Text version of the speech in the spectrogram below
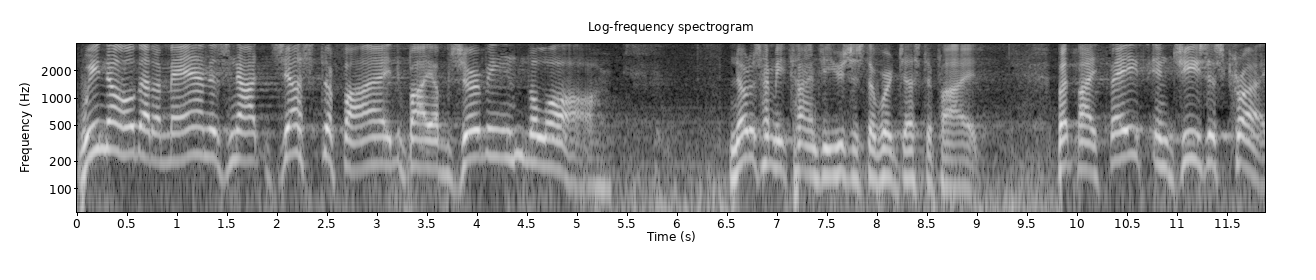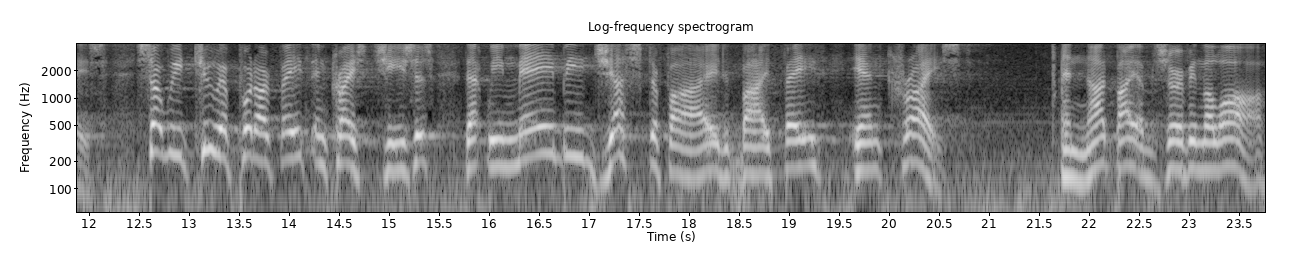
We know that a man is not justified by observing the law. Notice how many times he uses the word justified. But by faith in Jesus Christ. So we too have put our faith in Christ Jesus that we may be justified by faith in Christ and not by observing the law.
